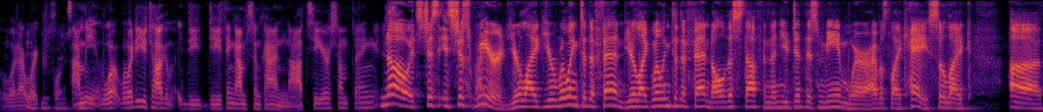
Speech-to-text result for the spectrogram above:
what I work for. I mean, what what are you talking? Do you, do you think I'm some kind of Nazi or something? No, it's just it's just I- weird. You're like you're willing to defend. You're like willing to defend all this stuff, and then you did this meme where I was like, "Hey, so like, uh,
